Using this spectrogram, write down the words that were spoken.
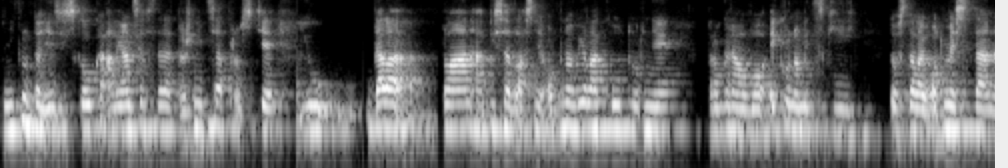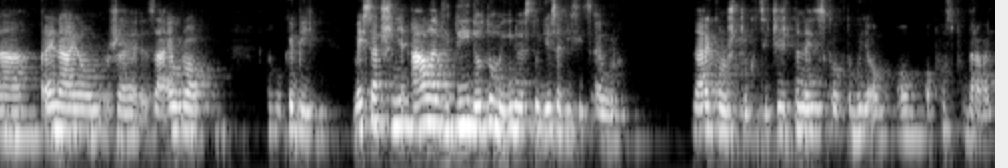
vniknutá neziskovka, Aliancia Stará tržnica, proste ju dala plán, aby sa vlastne obnovila kultúrne, programovo, ekonomicky, dostala ju od mesta na prenájom, že za euro ako keby mesačne, ale vždy do toho investujú 10 tisíc eur na rekonštrukcii, čiže ten neziskovok to bude obhospodarovať.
